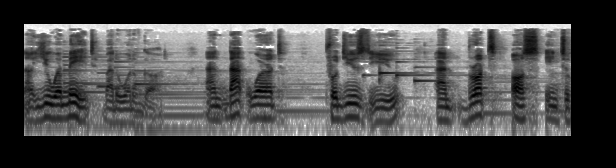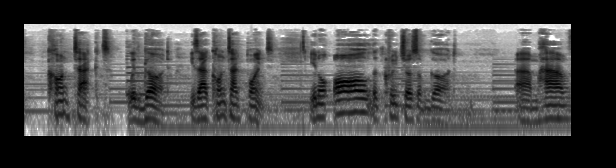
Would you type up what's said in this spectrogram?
Now, you were made by the word of God, and that word produced you and brought us into contact with God, is our contact point. You know, all the creatures of God um, have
